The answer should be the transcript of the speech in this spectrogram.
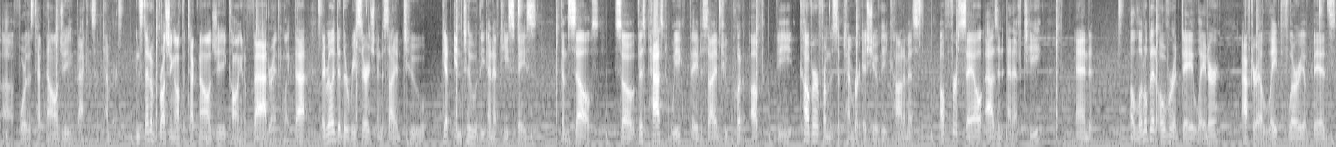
uh, for this technology back in September. Instead of brushing off the technology, calling it a fad or anything like that, they really did their research and decided to get into the NFT space themselves. So this past week, they decided to put up the cover from the September issue of The Economist up for sale as an NFT. And a little bit over a day later, after a late flurry of bids,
